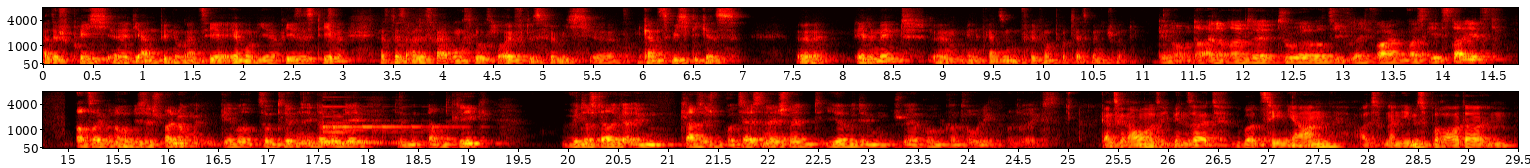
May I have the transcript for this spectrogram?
also sprich äh, die Anbindung an CRM und ERP-Systeme, dass das alles reibungslos läuft, ist für mich äh, ein ganz wichtiges äh, Element ähm, in dem ganzen Umfeld vom Prozessmanagement. Genau, und der eine oder andere Zuhörer wird sich vielleicht fragen, was geht's da jetzt? Erzeugen wir noch ein bisschen Spannung. Gehen wir zum dritten in der Runde, den Bernd Krieg, wieder stärker im klassischen Prozessmanagement, hier mit dem Schwerpunkt Controlling unterwegs. Ganz genau, also ich bin seit über zehn Jahren als Unternehmensberater im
